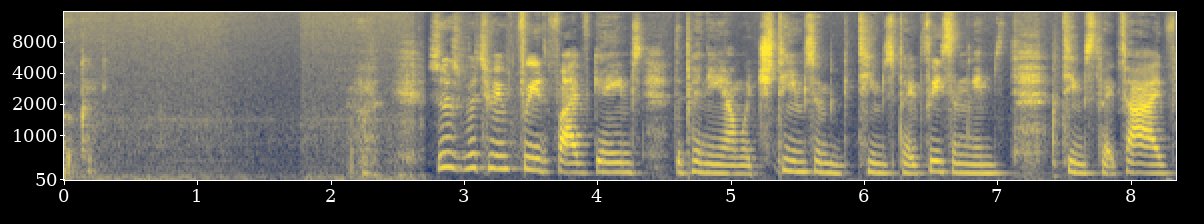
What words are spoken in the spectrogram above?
okay. So it's between three to five games, depending on which team. Some teams play three, some games teams play five,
